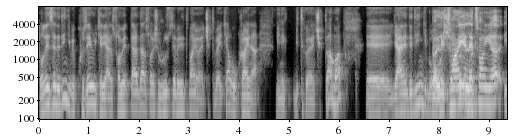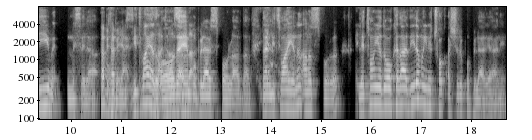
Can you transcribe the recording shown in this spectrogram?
Dolayısıyla dediğin gibi kuzey ülkeleri yani Sovyetlerden sonra işte Rusya ve Litvanya öne çıktı belki ama Ukrayna bir, bir tık öne çıktı ama e, yani dediğin gibi. Litvanya, şey bölümü... Letonya iyi mi mesela? Tabii tabii yani Litvanya zaten Orada aslında. en popüler sporlardan. Yani ya. Litvanya'nın ana sporu. Letonya'da o kadar değil ama yine çok aşırı popüler yani.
